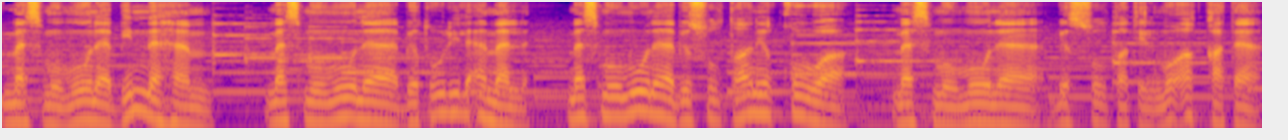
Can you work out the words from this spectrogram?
مسمومون بالنهم مسمومون بطول الأمل مسمومون بسلطان القوة مسمومون بالسلطة المؤقتة.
